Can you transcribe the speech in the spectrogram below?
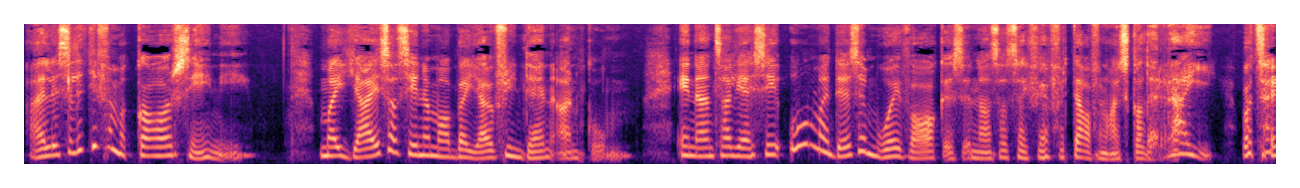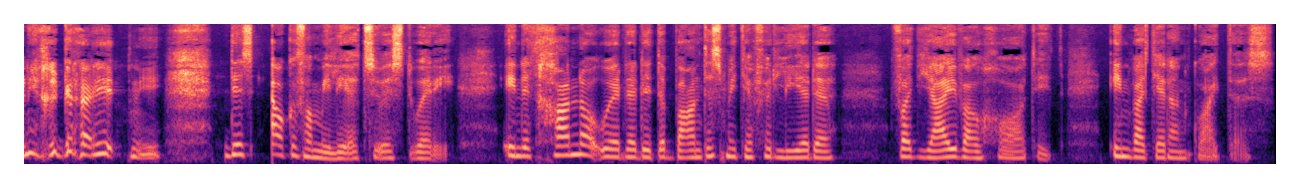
hulle sal dit nie vir mekaar sê nie maar jy sal sien nou maar by jou vriendin aankom. En dan sal jy sê o maar dis 'n mooi wakes en dan sal sy vir jou vertel van daai skildery wat sy nie gekry het nie. Dis elke familie het so 'n storie. En dit gaan daaroor dat dit 'n band is met jou verlede wat jy wou gehad het en wat jy dan kwyt is.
